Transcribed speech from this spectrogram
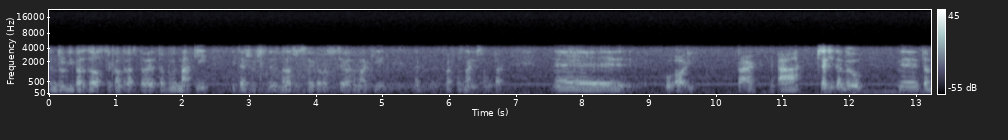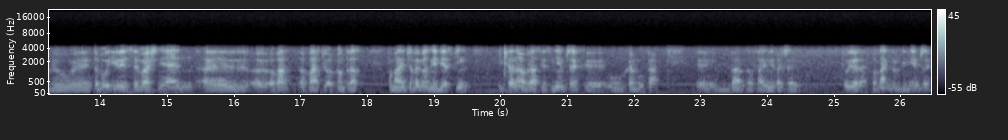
Ten drugi bardzo ostry kontrast to, to były maki i też już znalazły swojego właściciela te maki. Y, Chyba w Poznaniu są, tak. Y, U Oli. Tak. A trzeci to był y, to, był, y, to były irysy właśnie y, oparciu o kontrast pomarańczowego z niebieskim i ten obraz jest w Niemczech y, u Helmuta. Y, Bardzo fajnie, także tu jeden w Poznaniu, drugi w Niemczech,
